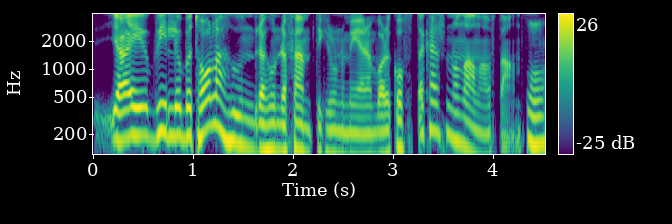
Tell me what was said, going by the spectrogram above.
jag är villig att betala 100-150 kronor mer än vad det kostar kanske någon annanstans. Mm.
